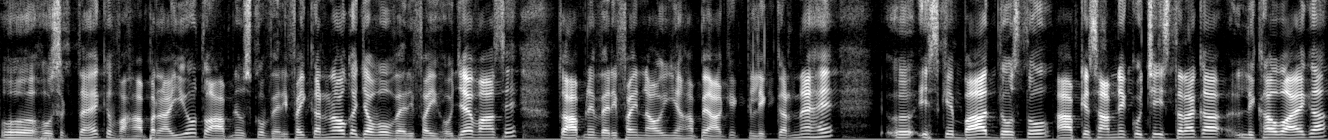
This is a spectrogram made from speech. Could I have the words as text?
हो सकता है कि वहाँ पर आई हो तो आपने उसको वेरीफाई करना होगा। जब वो वेरीफाई हो जाए वहाँ से तो आपने वेरीफाई नाउ यहाँ पे आके क्लिक करना है। इसके बाद दोस्तों, आपके सामने कुछ इस तरह का लिखा हुआ आएगा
